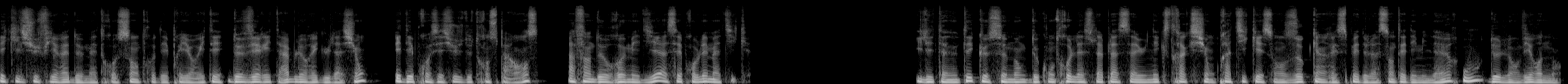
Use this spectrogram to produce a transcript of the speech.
et qu'il suffirait de mettre au centre des priorités de véritables régulations et des processus de transparence afin de remédier à ces problématiques. Il est à noter que ce manque de contrôle laisse la place à une extraction pratiquée sans aucun respect de la santé des mineurs ou de l'environnement.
